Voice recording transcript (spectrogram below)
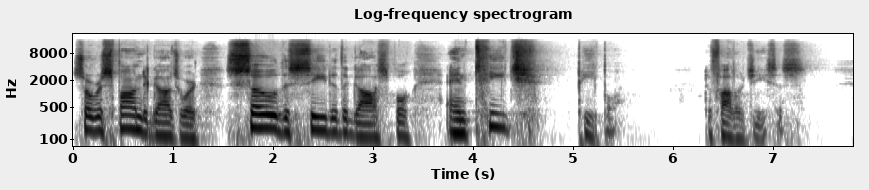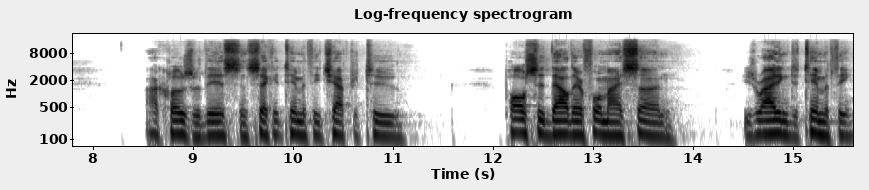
So respond to God's word. Sow the seed of the gospel and teach people to follow Jesus. I'll close with this in 2 Timothy chapter 2. Paul said, Thou therefore, my son, he's writing to Timothy.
